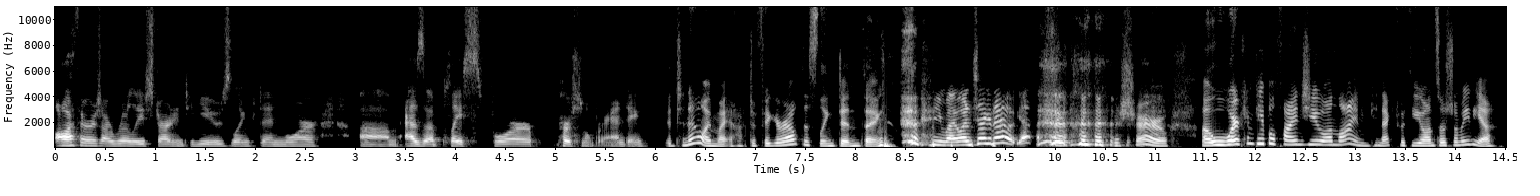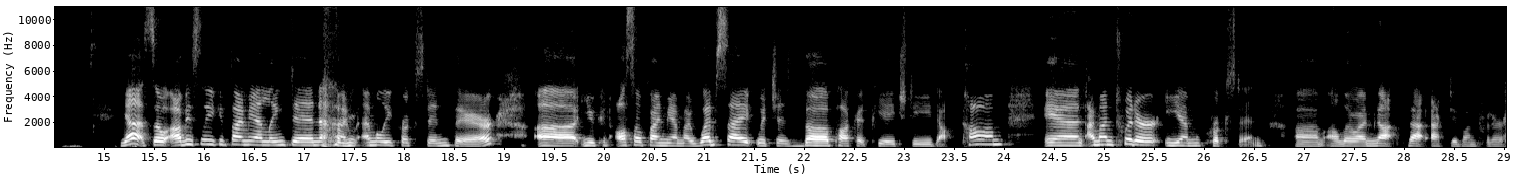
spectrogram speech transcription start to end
authors are really starting to use linkedin more um, as a place for personal branding. Good to know. I might have to figure out this linkedin thing. You might want to check it out. Yeah. For sure. Uh, where can people find you online and connect with you on social media yeah, so obviously you can find me on LinkedIn. I'm Emily Crookston there. Uh, you can also find me on my website, which is thepocketphd.com. And I'm on Twitter, EM Crookston, um, although I'm not that active on Twitter.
